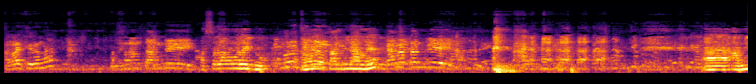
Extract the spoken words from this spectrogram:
খুবই ছিল না আসসালামু আলাইকুম। আমার নাম তানভীর আহমেদ। আমি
